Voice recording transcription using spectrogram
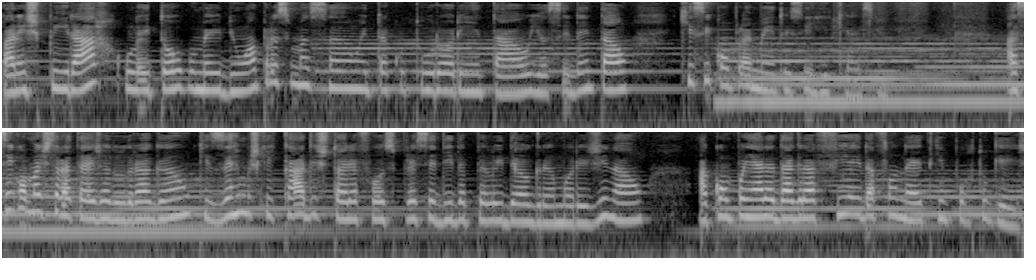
para inspirar o leitor por meio de uma aproximação entre a cultura oriental e ocidental que se complementam e se enriquecem. Assim como a estratégia do dragão, quisermos que cada história fosse precedida pelo ideograma original, acompanhada da grafia e da fonética em português.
